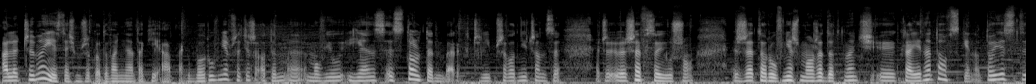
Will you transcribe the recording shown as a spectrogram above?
ale czy my jesteśmy przygotowani na taki atak? Bo również przecież o tym y, mówił Jens Stoltenberg, czyli przewodniczący, czy y, szef sojuszu, że to również może dotknąć kraje natowskie. No to jest,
